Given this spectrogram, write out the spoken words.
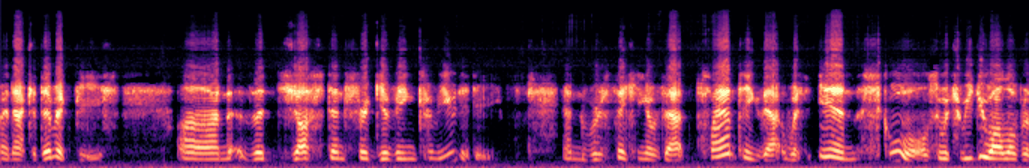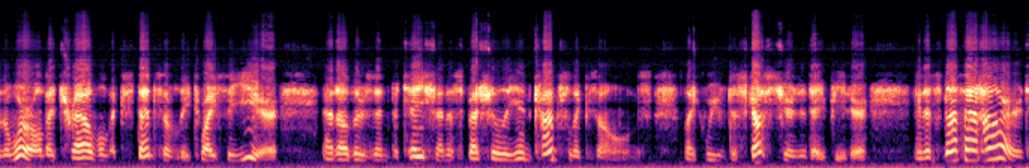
an academic piece, on the just and forgiving community and we're thinking of that, planting that within schools, which we do all over the world. I travel extensively twice a year at others' invitation, especially in conflict zones, like we've discussed here today, Peter. And it's not that hard.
